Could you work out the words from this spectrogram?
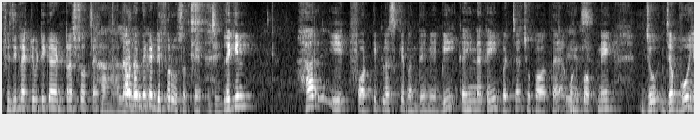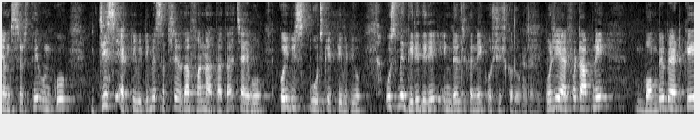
फ़िज़िकल एक्टिविटी का इंटरेस्ट होता है। हाँ, हर बंदे के डिफर हो सकते हैं। लेकिन हर एक फोर्टी प्लस के बंदे में भी कहीं ना कहीं बच्चा छुपा होता है। उनको अपने जो जब वो यंगस्टर्स थे उनको जिस एक्टिविटी में सबसे ज़्यादा फन आता था चाहे वो कोई भी स्पोर्ट्स की एक्टिविटी हो उसमें धीरे धीरे इंडल्ज करने की कोशिश करो। और ये एफर्ट आपने बॉम्बे बैठ के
